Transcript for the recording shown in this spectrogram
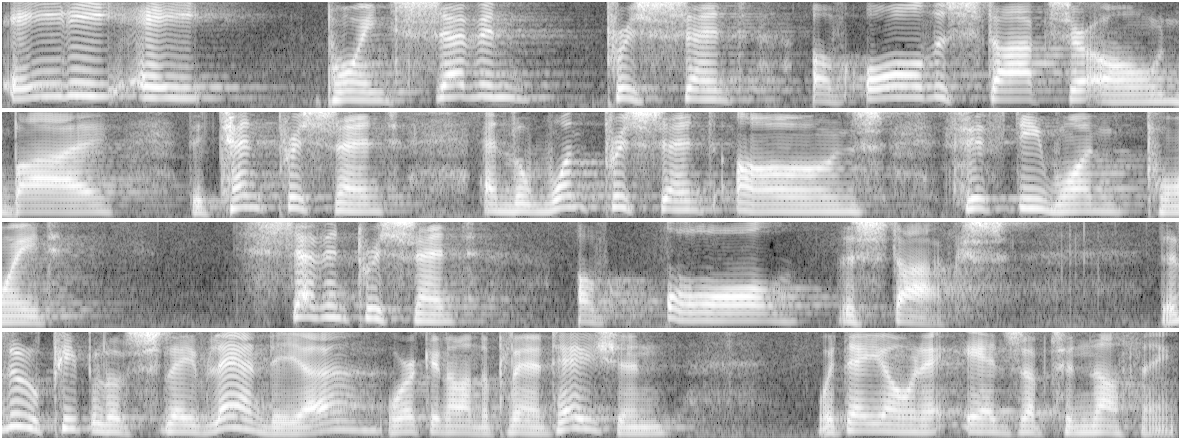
88.7% of all the stocks are owned by the 10%, and the 1% owns 51.7% of all the stocks. The little people of Slavelandia working on the plantation, what they own adds up to nothing.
